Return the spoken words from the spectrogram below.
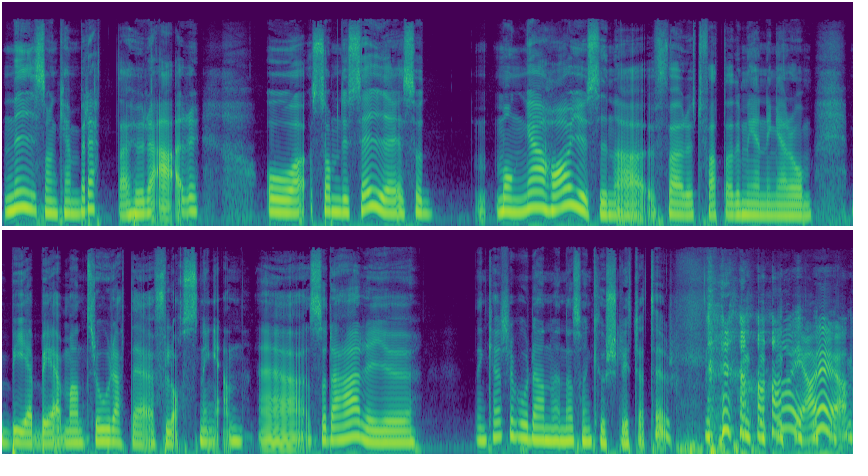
ni som kan berätta hur det är. Och som du säger så många har ju sina förutfattade meningar om BB. Man tror att det är förlossningen. Eh, så det här är ju den kanske borde användas som kurslitteratur. ja, ja, ja.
